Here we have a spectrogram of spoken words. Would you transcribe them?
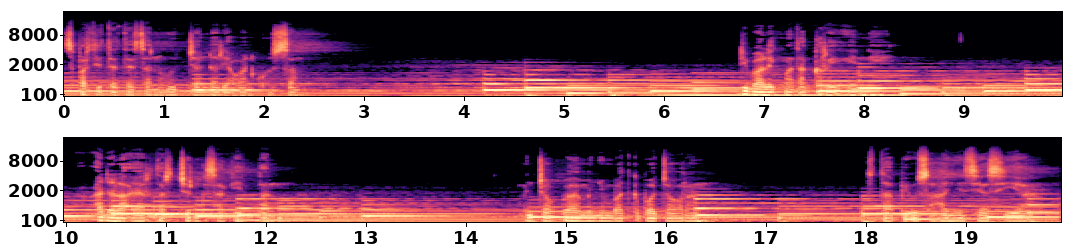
seperti tetesan hujan dari awan kusam. Di balik mata kering ini adalah air terjun kesakitan, mencoba menyumbat kebocoran, tetapi usahanya sia-sia.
